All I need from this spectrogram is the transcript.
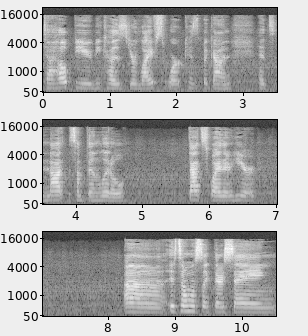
to help you because your life's work has begun. It's not something little that's why they're here. Uh, it's almost like they're saying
